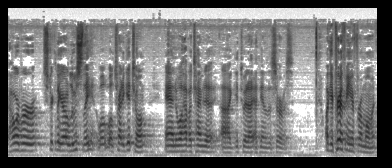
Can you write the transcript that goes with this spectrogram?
however strictly or loosely, we'll, we'll try to get to them and we'll have a time to uh, get to it at the end of the service. Okay, pray with me here for a moment.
